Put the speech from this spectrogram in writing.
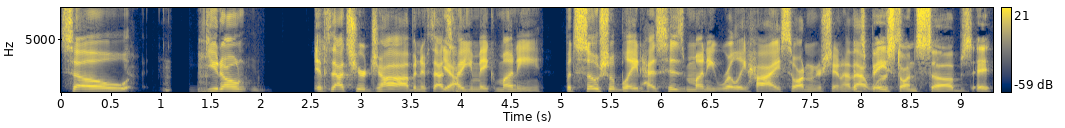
So you don't if that's your job and if that's Yeah. how you make money, but Social Blade has his money really high, so I don't understand how that it's based works. on subs, It-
